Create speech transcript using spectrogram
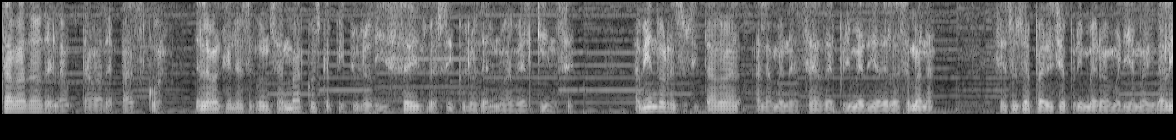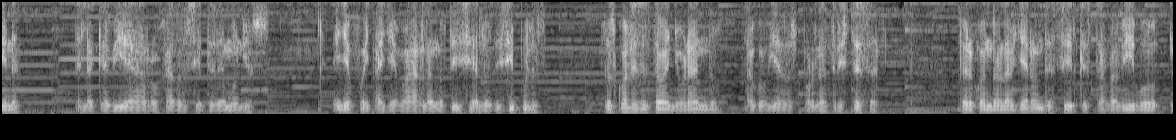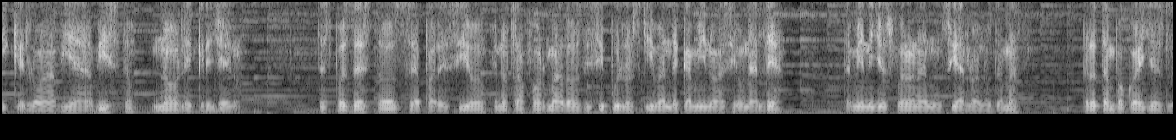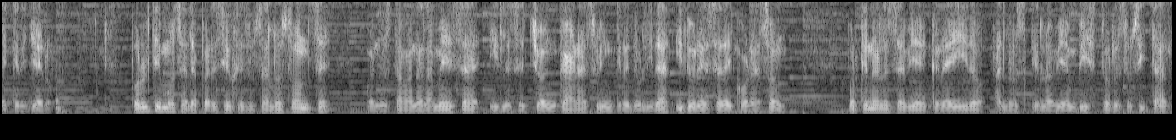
Sábado de la octava de Pascua. Del Evangelio según San Marcos capítulo 16 versículo del 9 al 15. Habiendo resucitado al amanecer del primer día de la semana, Jesús apareció primero a María Magdalena, de la que había arrojado siete demonios. Ella fue a llevar la noticia a los discípulos, los cuales estaban llorando, agobiados por la tristeza. Pero cuando la oyeron decir que estaba vivo y que lo había visto, no le creyeron. Después de esto, se apareció en otra forma a dos discípulos que iban de camino hacia una aldea. También ellos fueron a anunciarlo a los demás, pero tampoco ellos le creyeron. Por último, se le apareció Jesús a los once, cuando estaban a la mesa y les echó en cara su incredulidad y dureza de corazón porque no les habían creído a los que lo habían visto resucitado.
